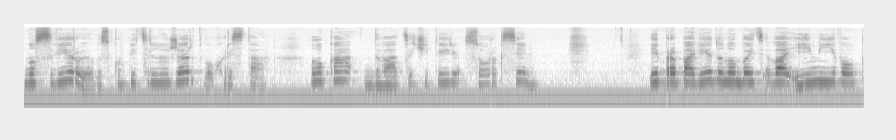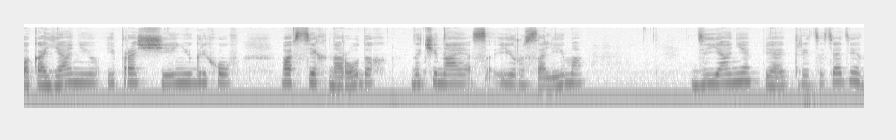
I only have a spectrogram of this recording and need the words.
но с верою в искупительную жертву Христа. Лука 24, 47. «И проповедано быть во имя Его покаянию и прощению грехов во всех народах, начиная с Иерусалима». Деяние 5.31.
